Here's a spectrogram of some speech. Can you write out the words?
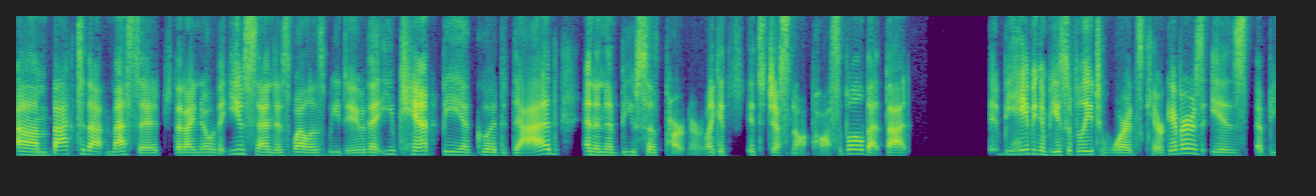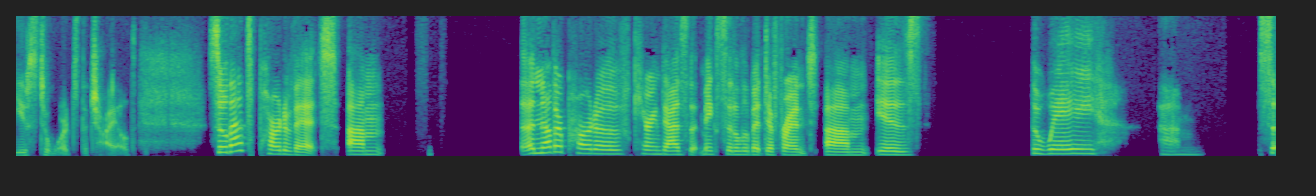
Um, mm-hmm. back to that message that I know that you send as well as we do that you can't be a good dad and an abusive partner. Like it's it's just not possible that that behaving abusively towards caregivers is abuse towards the child. So that's part of it. Um, another part of caring dads that makes it a little bit different um, is the way um, so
